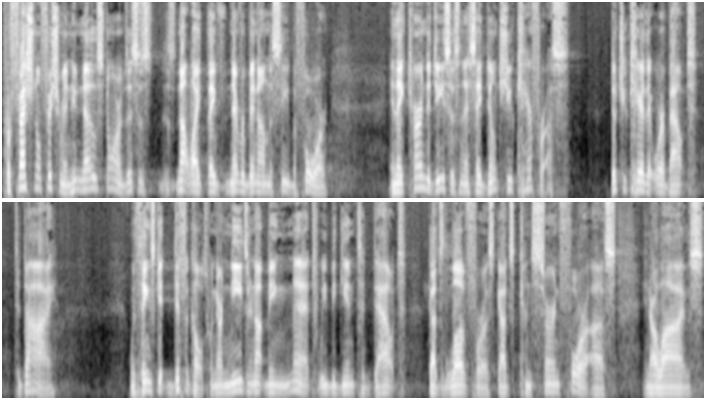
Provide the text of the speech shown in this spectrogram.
Professional fishermen who know storms. This is, this is not like they've never been on the sea before. And they turn to Jesus and they say, Don't you care for us? Don't you care that we're about to die? When things get difficult, when our needs are not being met, we begin to doubt God's love for us, God's concern for us in our lives.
